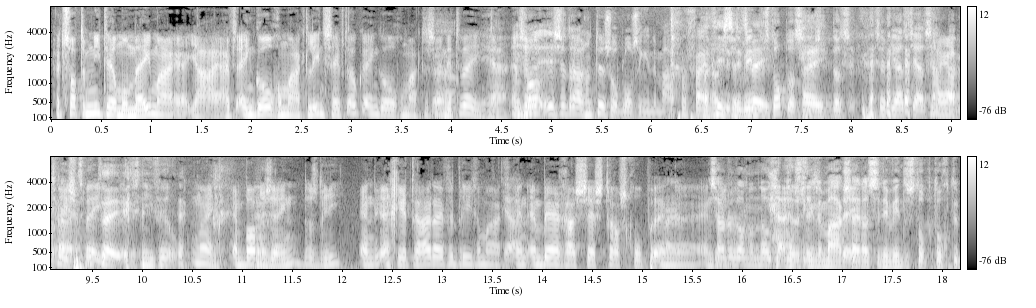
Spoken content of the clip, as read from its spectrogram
Het zat hem niet helemaal mee, maar eh, ja, hij heeft één goal gemaakt. Lins heeft ook één goal gemaakt. Er zijn Ja. er twee. Ja. En Is, er, is er trouwens een tussenoplossing in de maak voor Feyenoord Wat is in de er, winterstop? Dat is, twee? dat is, dat is, ja, ja, Nou ja, twee twee. Dat is niet veel. Nee, en Ban is één, dat is drie. En, en Geert Ruijden heeft er drie gemaakt. Ja. En, en Berghuis zes strafschoppen. En, eh, en zou er dan een noodoplossing in de maak zijn als ze in de winterstop toch de,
